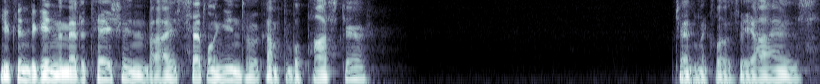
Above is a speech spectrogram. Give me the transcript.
You can begin the meditation by settling into a comfortable posture. Gently close the eyes.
